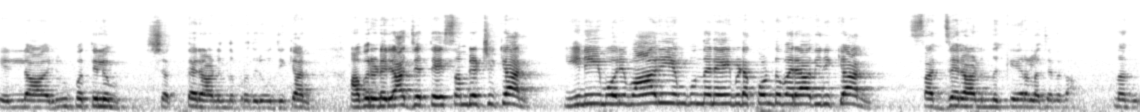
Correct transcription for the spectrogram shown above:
എല്ലാ രൂപത്തിലും ശക്തരാണെന്ന് പ്രതിരോധിക്കാൻ അവരുടെ രാജ്യത്തെ സംരക്ഷിക്കാൻ ഇനിയും ഒരു വാരിയം കുന്നനെ ഇവിടെ കൊണ്ടുവരാതിരിക്കാൻ സജ്ജരാണെന്ന് കേരള ജനത. നന്ദി.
